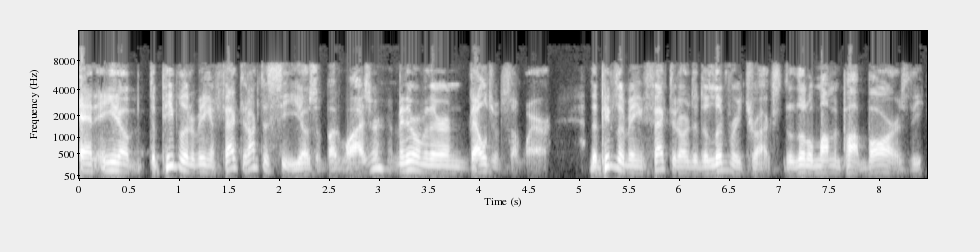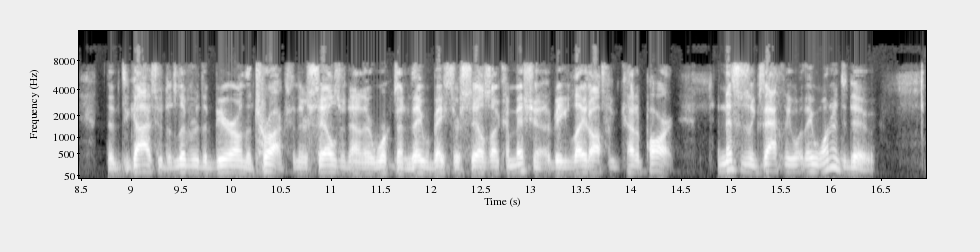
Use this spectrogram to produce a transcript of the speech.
And, you know, the people that are being affected aren't the CEOs of Budweiser. I mean, they're over there in Belgium somewhere. The people that are being affected are the delivery trucks, the little mom and pop bars, the, the, the guys who deliver the beer on the trucks, and their sales are down. Their work done. They base their sales on commission. They're being laid off and cut apart. And this is exactly what they wanted to do.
